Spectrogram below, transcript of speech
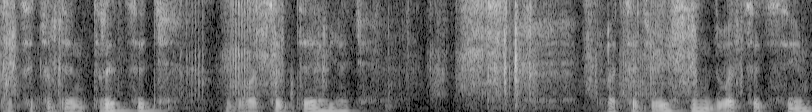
31, 30, 29, 28, 27,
